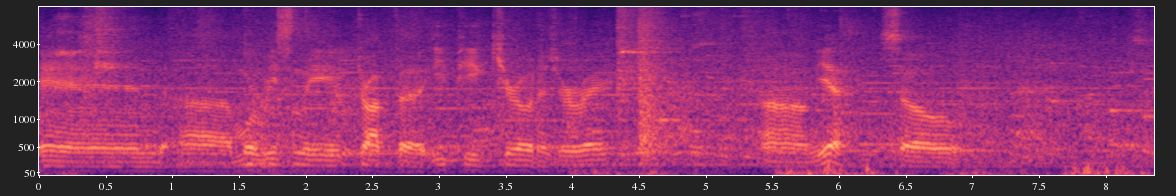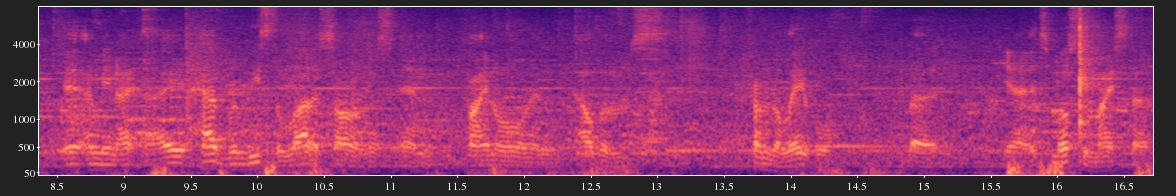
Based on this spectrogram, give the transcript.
and uh, more recently dropped the EP Kiro Najure. Um, yeah, so I mean, I, I, have released a lot of songs and vinyl and albums from the label, but yeah, it's mostly my stuff.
